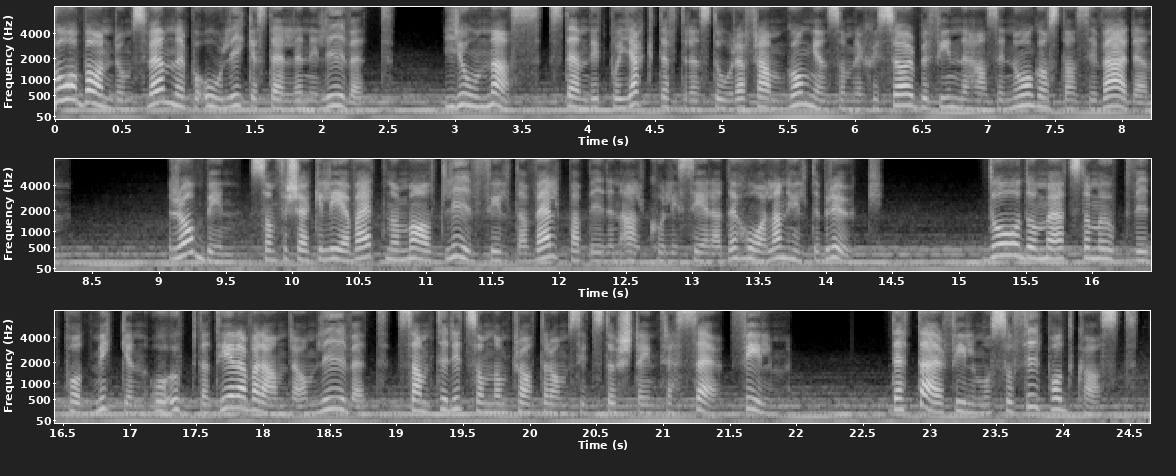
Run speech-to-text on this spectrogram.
Två barndomsvänner på olika ställen i livet. Jonas, ständigt på jakt efter den stora framgången som regissör befinner han sig någonstans i världen. Robin, som försöker leva ett normalt liv fyllt av wellpapp i den alkoholiserade hålan Hyltebruk. Då och då möts de upp vid poddmicken och uppdaterar varandra om livet samtidigt som de pratar om sitt största intresse, film. Detta är Film och Sofie Podcast.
